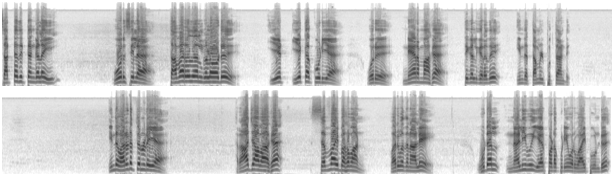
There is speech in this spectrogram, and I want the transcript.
சட்டதிட்டங்களை ஒரு சில தவறுதல்களோடு இயக்கக்கூடிய ஒரு நேரமாக திகழ்கிறது இந்த தமிழ் புத்தாண்டு. இந்த வருடத்தினுடைய ராஜாவாக செவ்வாய் பகவான் வருவதனாலே உடல் நலிவு ஏற்படக்கூடிய ஒரு வாய்ப்பு உண்டு.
